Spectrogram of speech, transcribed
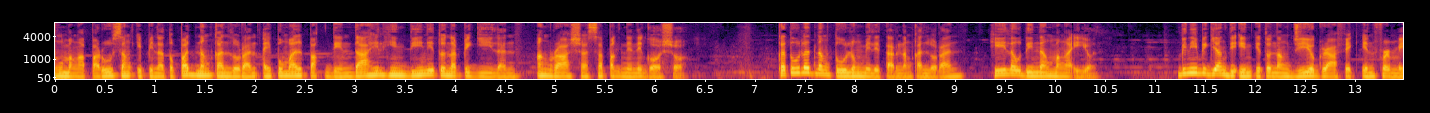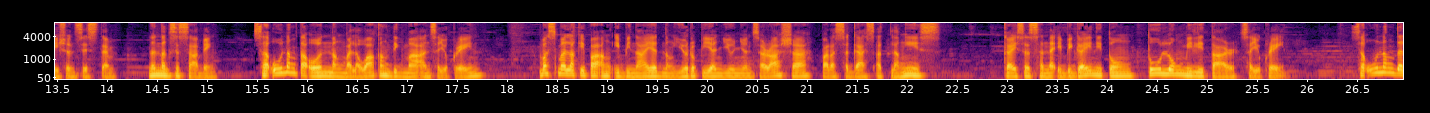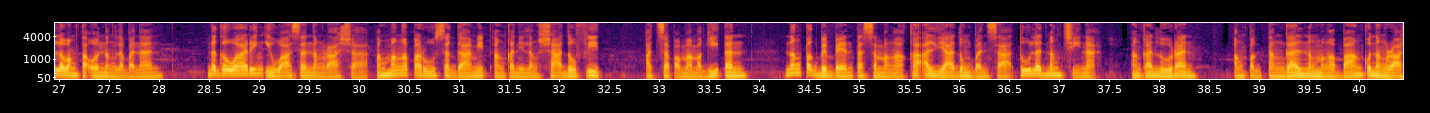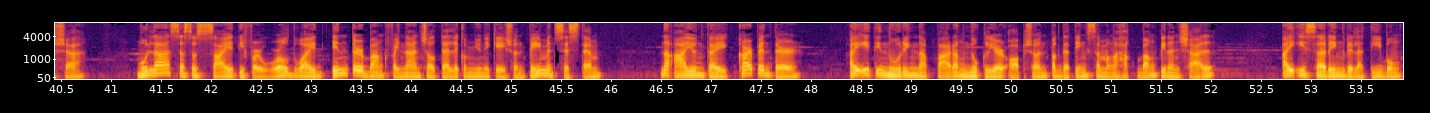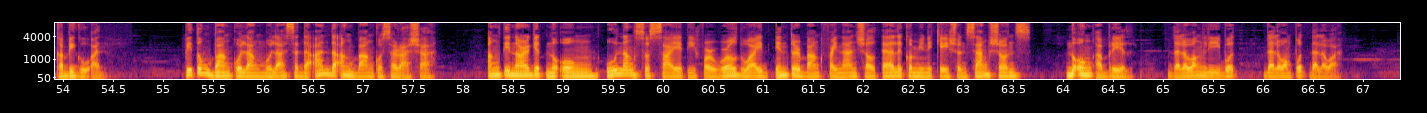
ang mga parusang ipinatupad ng kanluran ay pumalpak din dahil hindi nito napigilan ang Russia sa pagnenegosyo. Katulad ng tulong militar ng kanluran, hilaw din ng mga iyon. Binibigyang diin ito ng Geographic Information System na nagsasabing, sa unang taon ng malawakang digmaan sa Ukraine, mas malaki pa ang ibinayad ng European Union sa Russia para sa gas at langis kaysa sa naibigay nitong tulong militar sa Ukraine. Sa unang dalawang taon ng labanan, nagawa ring iwasan ng Russia ang mga parusa gamit ang kanilang shadow fleet at sa pamamagitan ng pagbebenta sa mga kaalyadong bansa tulad ng China. Ang kanluran, ang pagtanggal ng mga bangko ng Russia mula sa Society for Worldwide Interbank Financial Telecommunication Payment System na ayon kay Carpenter ay itinuring na parang nuclear option pagdating sa mga hakbang pinansyal ay isa ring relatibong kabiguan. Pitong bangko lang mula sa daan-daang bangko sa Russia ang tinarget noong unang Society for Worldwide Interbank Financial Telecommunication Sanctions noong Abril 2022.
